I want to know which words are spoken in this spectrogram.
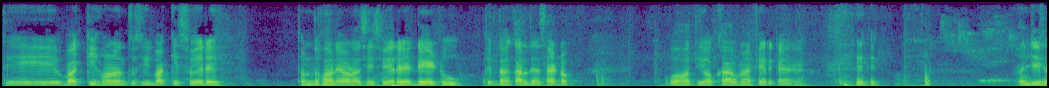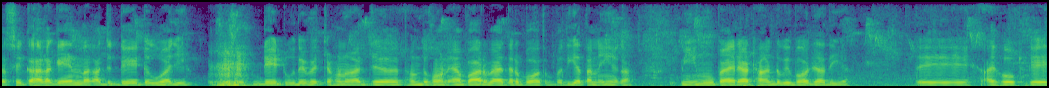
ਤੇ ਬਾਕੀ ਹੁਣ ਤੁਸੀਂ ਬਾਕੀ ਸਵੇਰੇ ਤੁਹਾਨੂੰ ਦਿਖਾਉਣੇ ਆਉਣਾ ਸੀ ਸਵੇਰੇ ਡੇ 2 ਕਿੱਦਾਂ ਕਰਦੇ ਆ ਸੈਟਅਪ ਬਹੁਤ ਹੀ ਔਖਾ ਮੈਂ ਫਿਰ ਕਹਿ ਰਿਹਾ। ਹਾਂਜੀ, ਸਤਿ ਸ਼੍ਰੀ ਅਕਾਲ ਅਗੇਨ ਅੱਜ ਡੇ 2 ਆ ਜੀ। ਡੇ 2 ਦੇ ਵਿੱਚ ਹੁਣ ਅੱਜ ਤੁਹਾਨੂੰ ਦਿਖਾਉਣੇ ਆ ਬਾਹਰ ਵੈਦਰ ਬਹੁਤ ਵਧੀਆ ਤਾਂ ਨਹੀਂ ਹੈਗਾ। ਮੀਂਹ ਮੂੰਹ ਪੈ ਰਿਹਾ, ਠੰਡ ਵੀ ਬਹੁਤ ਜ਼ਿਆਦੀ ਆ। ਤੇ ਆਈ ਹੋਪ ਕਿ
